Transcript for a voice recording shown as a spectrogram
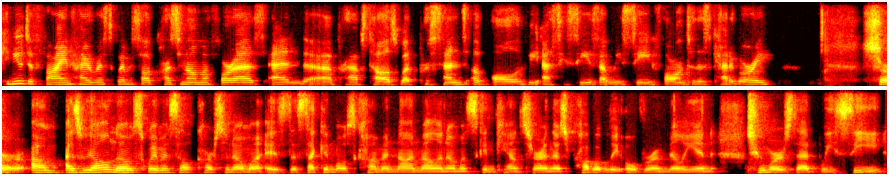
Can you define high risk squamous cell carcinoma for us and uh, perhaps tell us what percent of all of the SCCs that we see fall into this category? Sure. Um, as we all know, squamous cell carcinoma is the second most common non melanoma skin cancer, and there's probably over a million tumors that we see.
